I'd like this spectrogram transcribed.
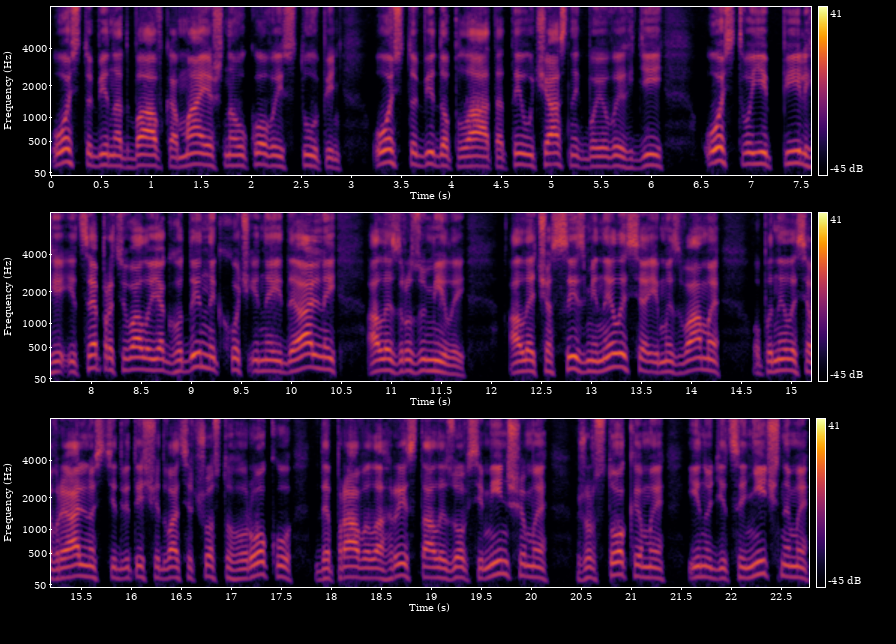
Ось тобі надбавка, маєш науковий ступінь, ось тобі доплата, ти учасник бойових дій. Ось твої пільги, і це працювало як годинник, хоч і не ідеальний, але зрозумілий. Але часи змінилися, і ми з вами опинилися в реальності 2026 року, де правила гри стали зовсім іншими, жорстокими, іноді цинічними,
